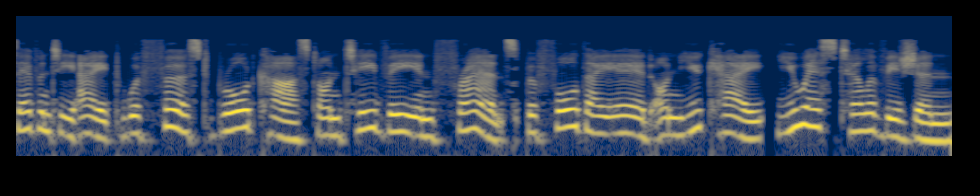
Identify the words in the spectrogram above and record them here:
78 were first broadcast on TV in France before they aired on UK, US television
